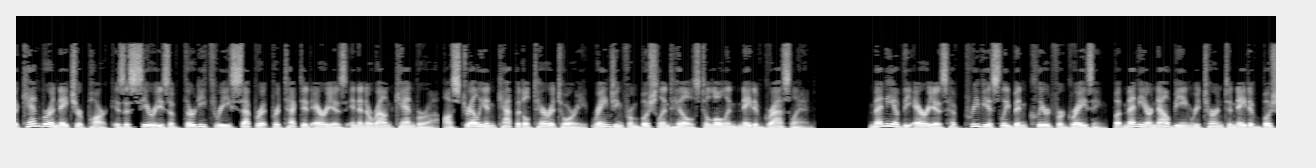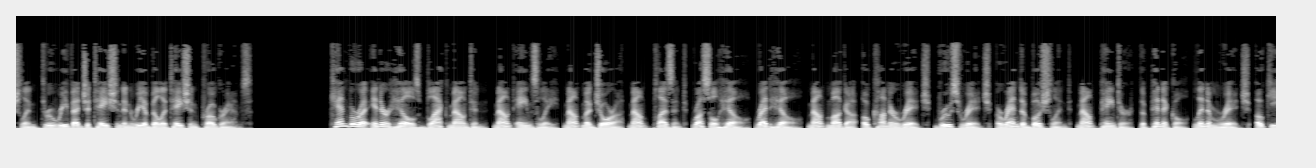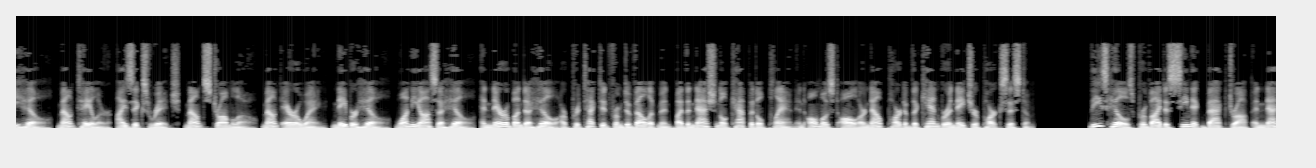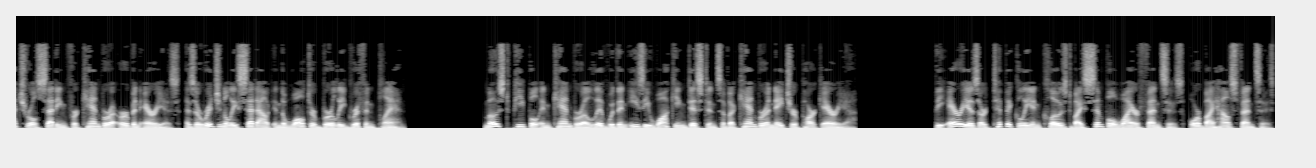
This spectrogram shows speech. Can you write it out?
The Canberra Nature Park is a series of 33 separate protected areas in and around Canberra, Australian Capital Territory, ranging from bushland hills to lowland native grassland. Many of the areas have previously been cleared for grazing, but many are now being returned to native bushland through revegetation and rehabilitation programs. Canberra Inner Hills Black Mountain, Mount Ainslie, Mount Majura, Mount Pleasant, Russell Hill, Red Hill, Mount Mugga, O'Connor Ridge, Bruce Ridge, Aranda Bushland, Mount Painter, The Pinnacle, Lyneham Ridge, Oakey Hill, Mount Taylor, Isaacs Ridge, Mount Stromlo, Mount Arawang, Neighbour Hill, Wanniassa Hill, and Narrabundah Hill are protected from development by the National Capital Plan and almost all are now part of the Canberra Nature Park system. These hills provide a scenic backdrop and natural setting for Canberra urban areas, as originally set out in the Walter Burley Griffin Plan. Most people in Canberra live within easy walking distance of a Canberra Nature Park area. The areas are typically enclosed by simple wire fences, or by house fences.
